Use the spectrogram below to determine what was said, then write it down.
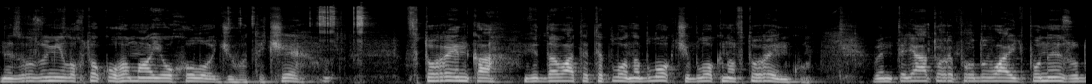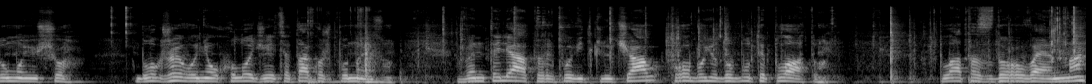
Незрозуміло, хто кого має охолоджувати. Чи вторинка віддавати тепло на блок, чи блок на вторинку. Вентилятори продувають понизу. Думаю, що блок живлення охолоджується також понизу. Вентилятори повідключав. Пробую добути плату. Плата здоровенна.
